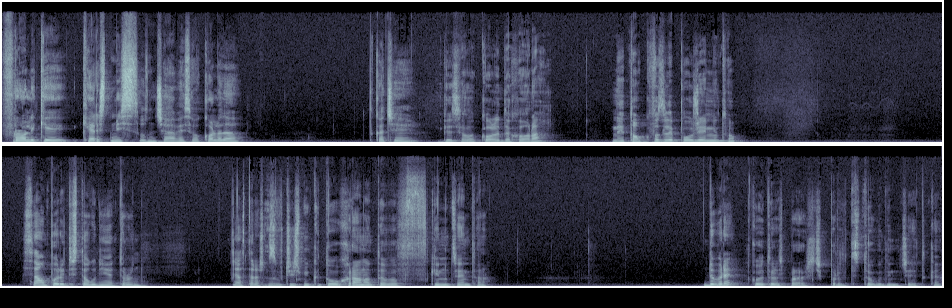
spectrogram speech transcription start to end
Фролик е Керстмис, означава весела коледа. Така че Весела Коледа хора. Не е толкова зле положението. само първите 100 години е трудно. Няма страшно. Звучиш ми като охраната в киноцентъра, Добре. който разправяш, че първите 100 години, че е така.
